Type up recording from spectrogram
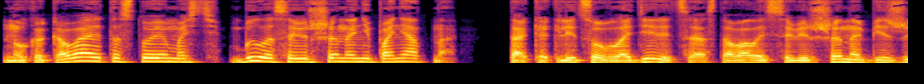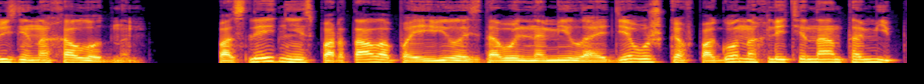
Но какова эта стоимость, было совершенно непонятно, так как лицо владелицы оставалось совершенно безжизненно холодным. Последней из портала появилась довольно милая девушка в погонах лейтенанта МИП.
